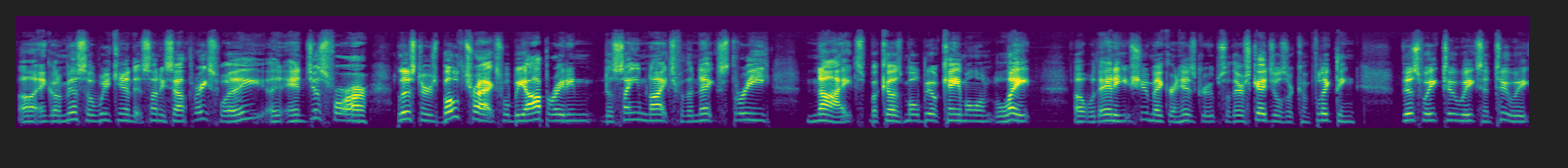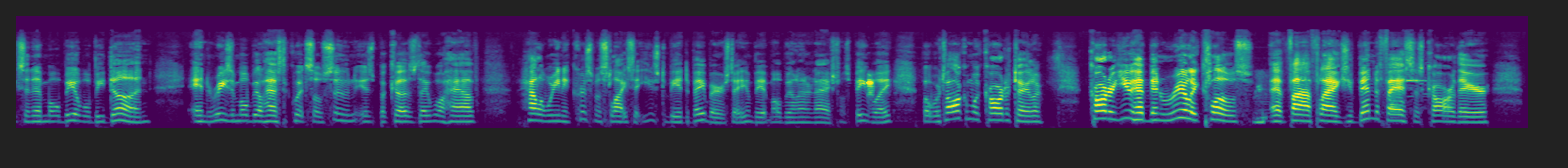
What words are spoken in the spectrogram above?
uh, and going to miss a weekend at Sunny South Raceway. And just for our listeners, both tracks will be operating the same nights for the next three nights because Mobile came on late uh, with Eddie Shoemaker and his group, so their schedules are conflicting this week, two weeks, and two weeks, and then Mobile will be done. And the reason Mobile has to quit so soon is because they will have Halloween and Christmas lights that used to be at the Bayberry Stadium, be at Mobile International Speedway. But we're talking with Carter Taylor. Carter, you have been really close at Five Flags. You've been the fastest car there,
